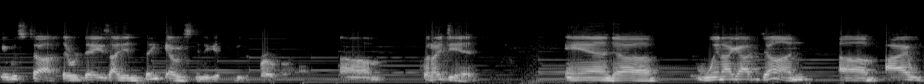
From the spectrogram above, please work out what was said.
It was tough. There were days I didn't think I was going to get through the program, um, but I did. And uh, when I got done, um, I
